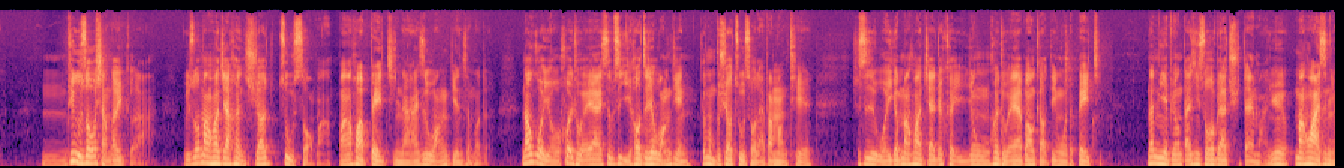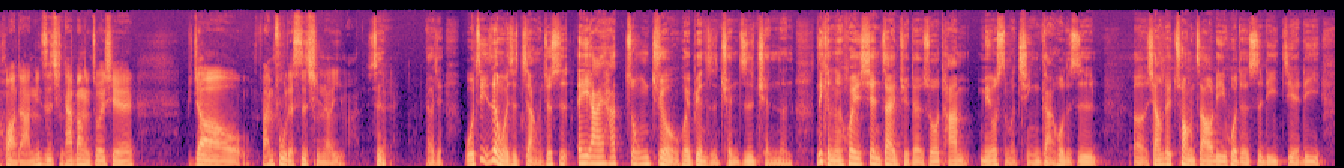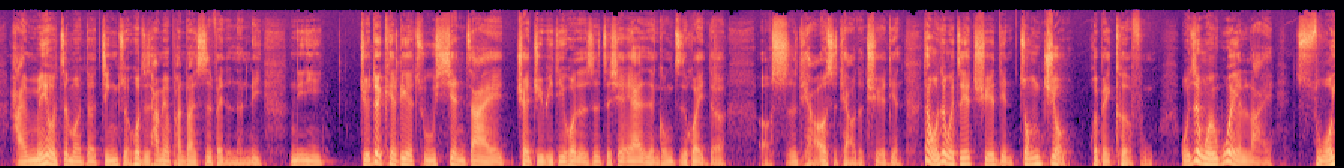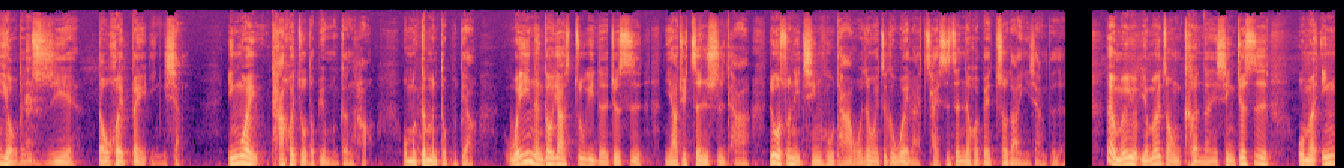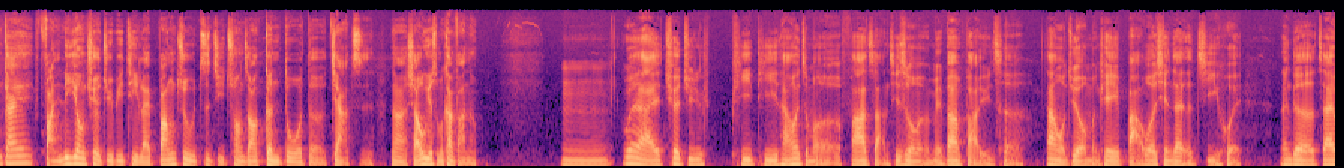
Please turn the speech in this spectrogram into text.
嗯，譬如说我想到一个啦，比如说漫画家很需要助手嘛，帮他画背景啊，还是网点什么的。那如果有绘图 AI，是不是以后这些网点根本不需要助手来帮忙贴？就是我一个漫画家就可以用绘图 AI 帮我搞定我的背景，那你也不用担心说会被他取代嘛，因为漫画还是你画的啊，你只是请他帮你做一些比较繁复的事情而已嘛。是，了解。我自己认为是这样，就是 AI 它终究会变成全知全能。你可能会现在觉得说它没有什么情感，或者是呃相对创造力，或者是理解力。还没有这么的精准，或者是他没有判断是非的能力，你绝对可以列出现在 ChatGPT 或者是这些 AI 人工智慧的呃十条、二十条的缺点。但我认为这些缺点终究会被克服。我认为未来所有的职业都会被影响，因为他会做得比我们更好，我们根本躲不掉。唯一能够要注意的就是。你要去正视他。如果说你轻忽他，我认为这个未来才是真的会被受到影响的人。那有没有有没有一种可能性，就是我们应该反利用 ChatGPT 来帮助自己创造更多的价值？那小吴有什么看法呢？嗯，未来 P T 它会怎么发展？其实我们没办法预测，但我觉得我们可以把握现在的机会。那个在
